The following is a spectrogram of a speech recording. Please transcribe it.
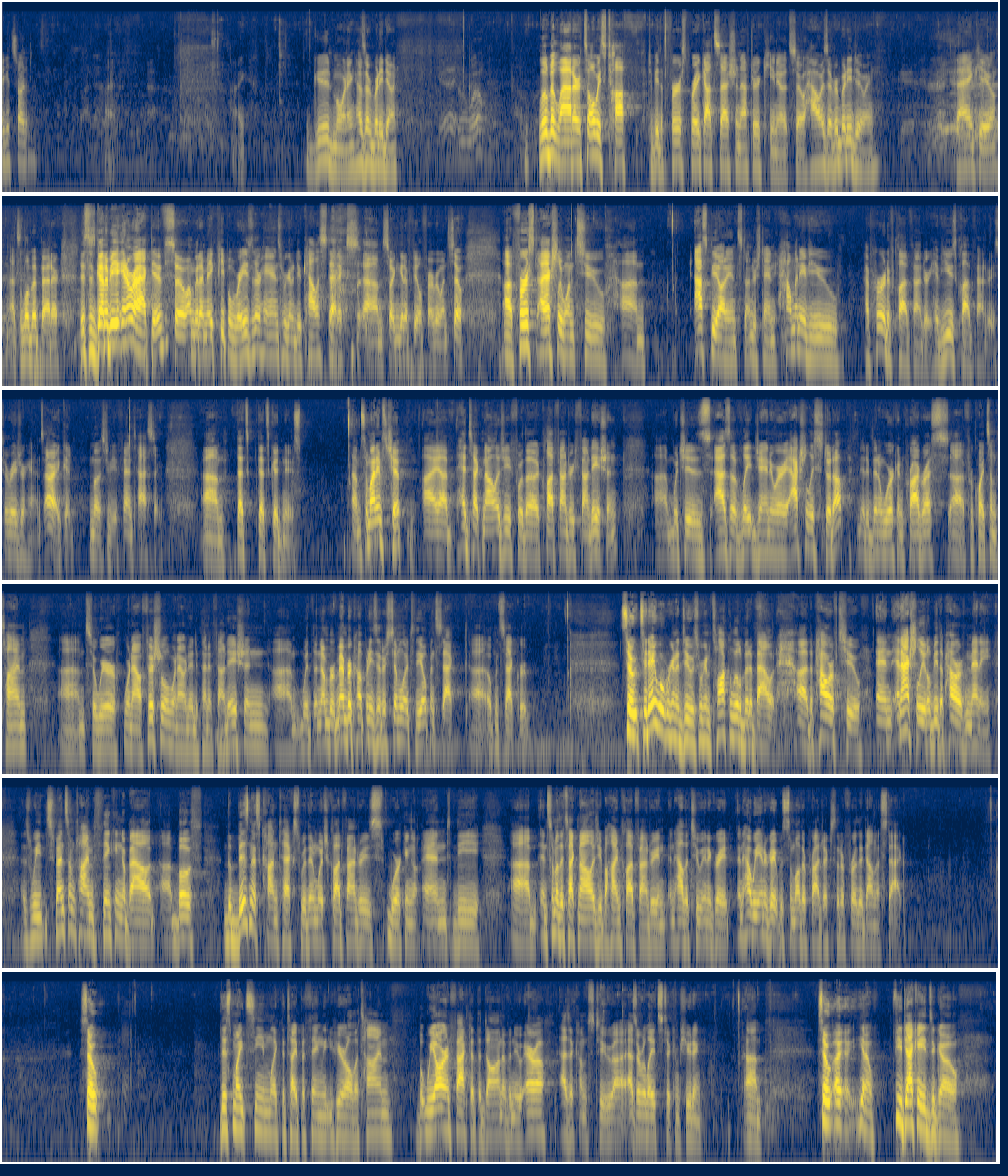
I get started? All right. Good morning. How's everybody doing? Good. Doing well. A little bit louder. It's always tough to be the first breakout session after a keynote, so how is everybody doing? Thank you. That's a little bit better. This is going to be interactive, so I'm going to make people raise their hands. We're going to do calisthenics um, so I can get a feel for everyone. So uh, first, I actually want to um, ask the audience to understand how many of you have heard of Cloud Foundry, have used Cloud Foundry? So raise your hands. All right, good. Most of you. Fantastic. Um, that's, that's good news. Um, so my name's Chip. I uh, head technology for the Cloud Foundry Foundation, um, which is, as of late January, actually stood up. It had been a work in progress uh, for quite some time. Um, so we're, we're now official. We're now an independent foundation um, with a number of member companies that are similar to the OpenStack, uh, OpenStack group. So today what we're going to do is we're going to talk a little bit about uh, the power of two, and, and actually it'll be the power of many, as we spend some time thinking about uh, both the business context within which Cloud Foundry is working and, the, um, and some of the technology behind Cloud Foundry and, and how the two integrate, and how we integrate with some other projects that are further down the stack. So this might seem like the type of thing that you hear all the time. But we are, in fact, at the dawn of a new era as it comes to, uh, as it relates to computing. Um, so, uh, you know, a few decades ago,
